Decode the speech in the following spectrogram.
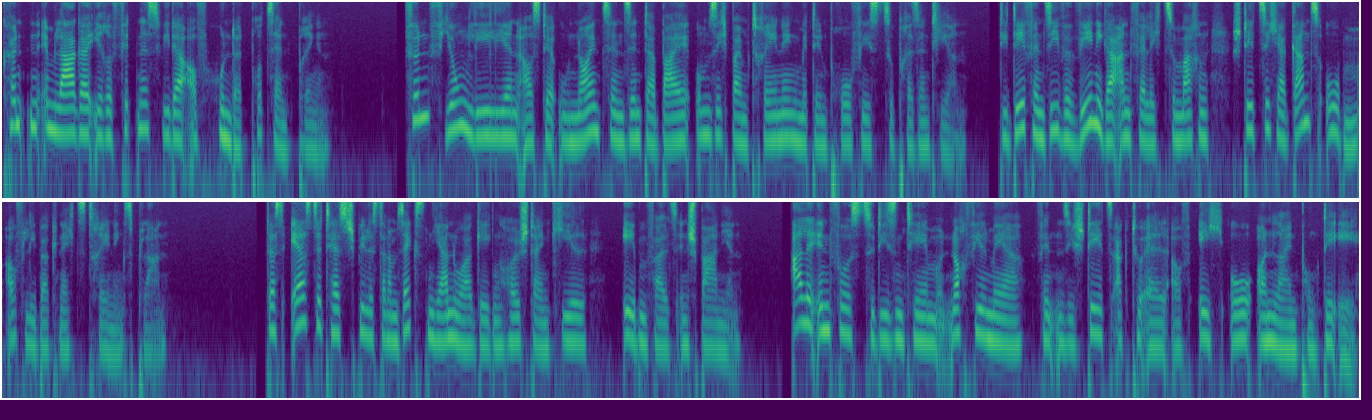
könnten im Lager ihre Fitness wieder auf 100 Prozent bringen. Fünf Junglilien aus der U19 sind dabei, um sich beim Training mit den Profis zu präsentieren. Die Defensive weniger anfällig zu machen, steht sicher ganz oben auf Lieberknechts Trainingsplan. Das erste Testspiel ist dann am 6. Januar gegen Holstein Kiel, ebenfalls in Spanien. Alle Infos zu diesen Themen und noch viel mehr finden Sie stets aktuell auf ichoonline.de.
